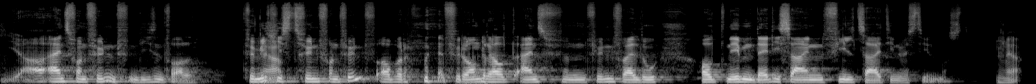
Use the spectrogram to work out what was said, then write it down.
Ja, eins von fünf in diesem Fall. Für mich ja. ist es fünf von fünf, aber für andere halt eins von fünf, weil du halt neben der Design viel Zeit investieren musst. Ja.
